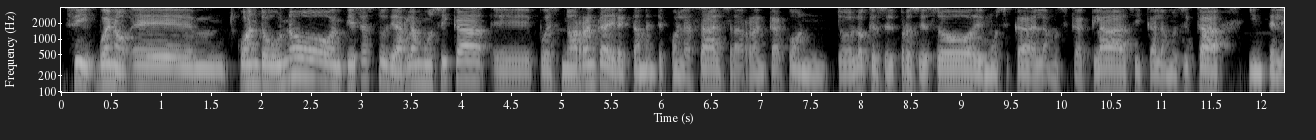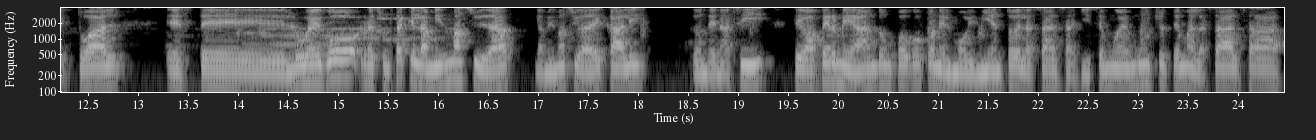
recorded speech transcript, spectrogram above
Sí, bueno, eh, cuando uno empieza a estudiar la música, eh, pues no arranca directamente con la salsa, arranca con todo lo que es el proceso de música, la música clásica, la música intelectual. Este, luego resulta que la misma ciudad, la misma ciudad de Cali, donde nací, te va permeando un poco con el movimiento de la salsa. Allí se mueve mucho el tema de la salsa.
